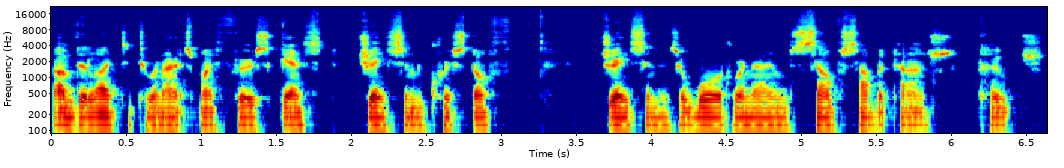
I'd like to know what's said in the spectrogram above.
I'm delighted to announce my first guest, Jason Christoff. Jason is a world renowned self sabotage coach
